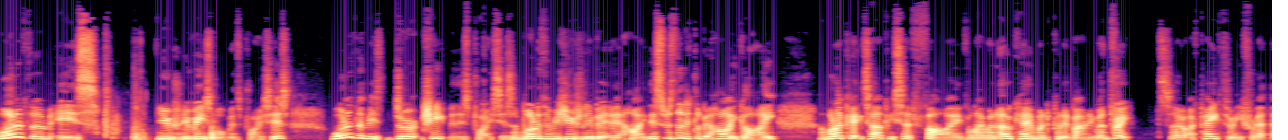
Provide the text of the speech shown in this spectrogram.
One of them is usually reasonable with prices. One of them is dirt cheap with his prices, and one of them is usually a bit, a bit high. This was the little bit high guy, and when I picked it up, he said five, and I went okay, and went to put it down. He went three, so I paid three for it.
